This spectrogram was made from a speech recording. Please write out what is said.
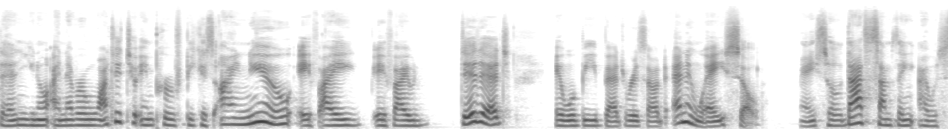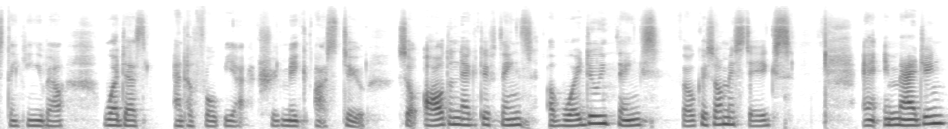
then you know I never wanted to improve because I knew if I if I did it, it would be bad result anyway. So right, so that's something I was thinking about. What does anthophobia actually make us do? So all the negative things, avoid doing things, focus on mistakes, and imagine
